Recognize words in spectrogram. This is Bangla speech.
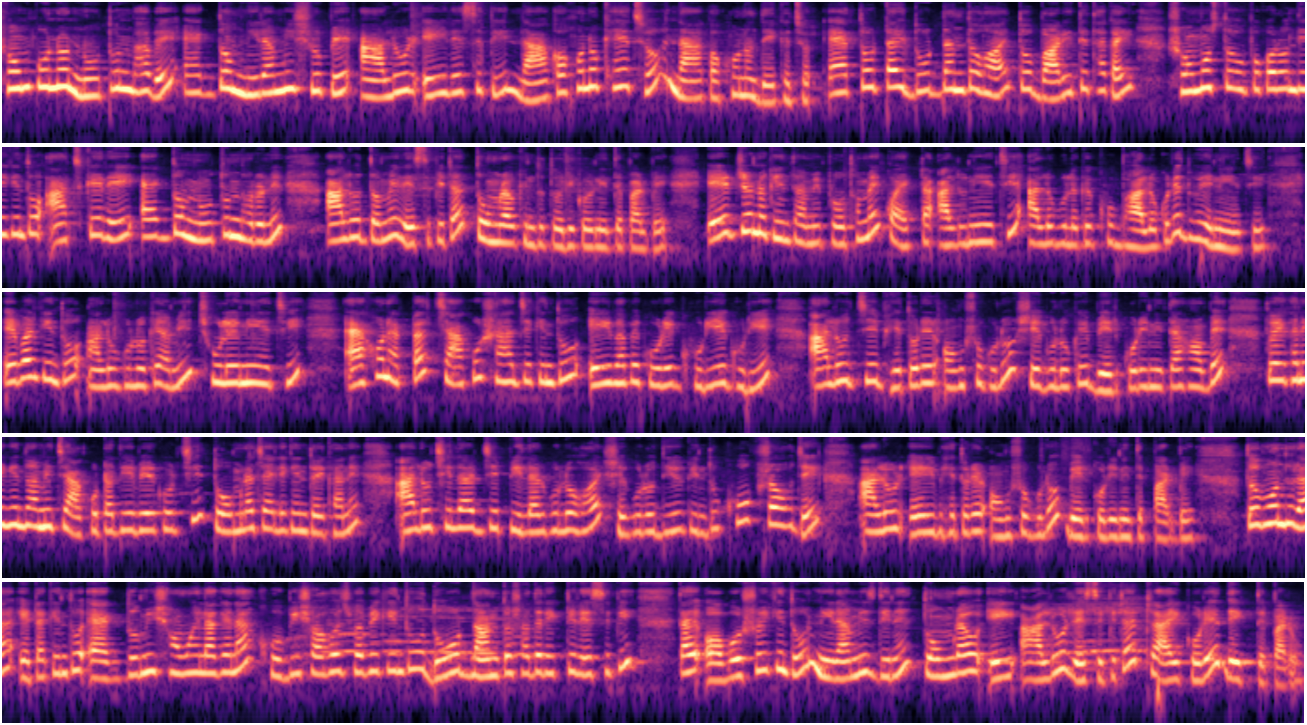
সম্পূর্ণ নতুনভাবে একদম নিরামিষ রূপে আলুর এই রেসিপি না কখনো খেয়েছো, না কখনো দেখেছ। এতটাই দুর্দান্ত হয় তো বাড়িতে থাকাই সমস্ত উপকরণ দিয়ে কিন্তু আজকের এই একদম নতুন ধরনের আলুর দমের রেসিপিটা তোমরাও কিন্তু তৈরি করে নিতে পারবে। এর জন্য কিন্তু আমি প্রথমে কয়েকটা আলু নিয়েছি, আলুগুলোকে খুব ভালো করে ধুয়ে নিয়েছি। এবার কিন্তু আলুগুলোকে আমি ছুলে নিয়েছি। এখন একটা চাকুর সাহায্যে কিন্তু এইভাবে করে ঘুরিয়ে ঘুরিয়ে আলুর যে ভেতরের অংশগুলো সেগুলোকে বের করে নিতে হবে। তো এখানে কিন্তু আমি চাকুটা দিয়ে বের করছি। তোমরা চাইলে কিন্তু এখানে আলু ছিলার যে পিলারগুলো হয়, সেগুলো দিয়েও কিন্তু খুব সহজেই আলুর এই ভেতরের অংশগুলো বের করে নিতে পারবে। তো বন্ধুরা, এটা কিন্তু একদমই সময় লাগে না। খুবই সহজভাবে কিন্তু দুর্দান্ত স্বাদের একটি রেসিপি তাই অবশ্যই কিন্তু নিরামিষ দিনে তোমরাও এই আলুর রেসিপিটা ট্রাই করে দেখতে পারো।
